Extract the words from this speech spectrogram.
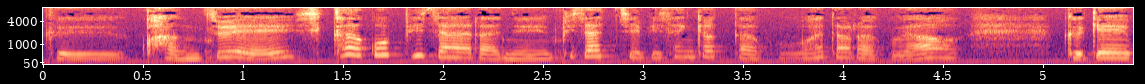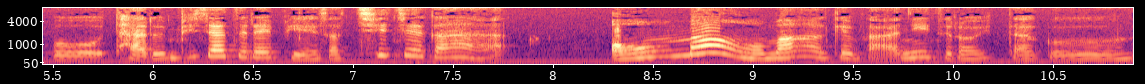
그 광주에 시카고 피자라는 피자집이 생겼다고 하더라고요. 그게 뭐 다른 피자들에 비해서 치즈가 어마어마하게 많이 들어있다고.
